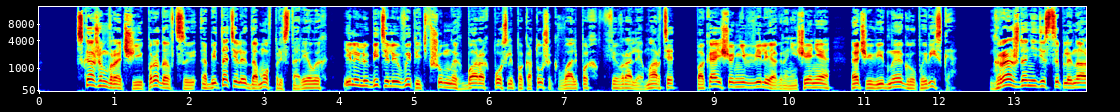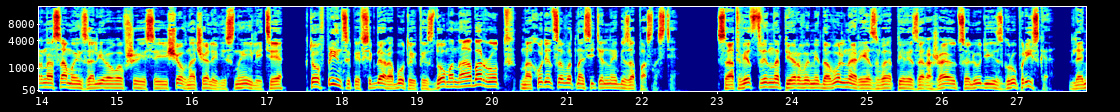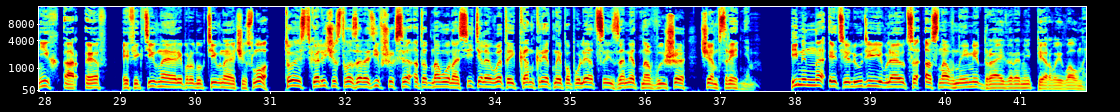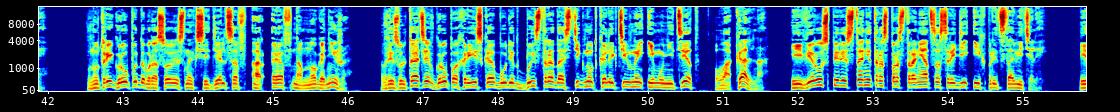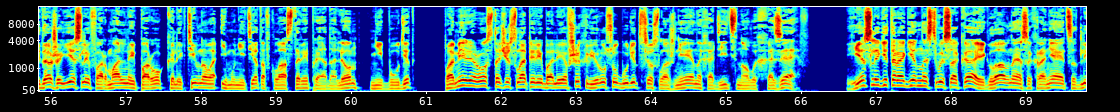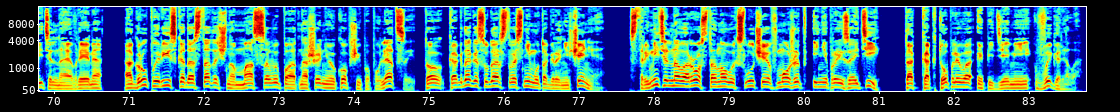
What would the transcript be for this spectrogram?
Скажем, врачи, продавцы, обитатели домов престарелых или любители выпить в шумных барах после покатушек в Альпах в феврале-марте, пока еще не ввели ограничения, очевидные группы риска. Граждане дисциплинарно самоизолировавшиеся еще в начале весны или те, кто в принципе всегда работает из дома, наоборот, находятся в относительной безопасности. Соответственно, первыми довольно резво перезаражаются люди из групп риска. Для них РФ – эффективное репродуктивное число, то есть количество заразившихся от одного носителя в этой конкретной популяции заметно выше, чем в среднем. Именно эти люди являются основными драйверами первой волны. Внутри группы добросовестных сидельцев РФ намного ниже. В результате в группах риска будет быстро достигнут коллективный иммунитет локально, и вирус перестанет распространяться среди их представителей. И даже если формальный порог коллективного иммунитета в кластере преодолен не будет, по мере роста числа переболевших вирусу будет все сложнее находить новых хозяев. Если гетерогенность высока и, главное, сохраняется длительное время, а группы риска достаточно массовы по отношению к общей популяции, то когда государства снимут ограничения, стремительного роста новых случаев может и не произойти, так как топливо эпидемии выгорело.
